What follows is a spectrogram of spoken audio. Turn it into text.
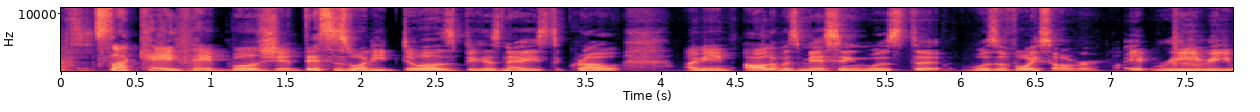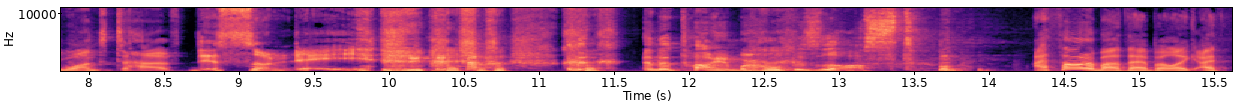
it's not kayfabe bullshit. This is what he does because now he's the crow. I mean, all it was missing was the was a voiceover. It really, Mm. really wanted to have this Sunday. in a time where hope is lost. I thought about that, but like I th-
